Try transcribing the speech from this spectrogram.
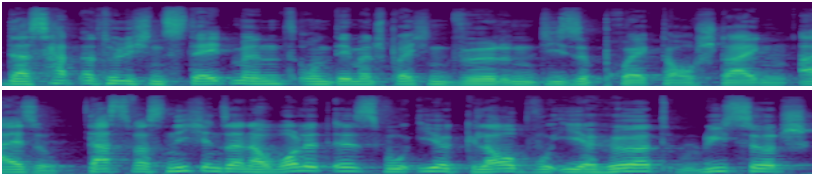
das hat natürlich ein Statement und dementsprechend würden diese Projekte auch steigen. Also, das, was nicht in seiner Wallet ist, wo ihr glaubt, wo ihr hört, Research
